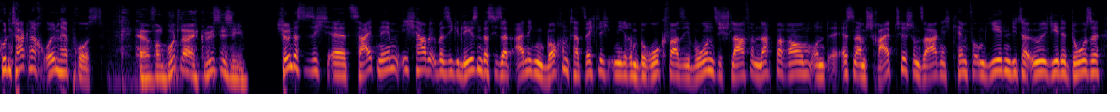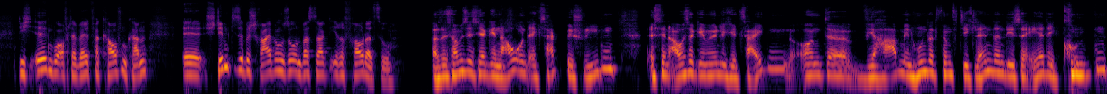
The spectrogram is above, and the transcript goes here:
Guten Tag nach Ulm, Herr Prost. Herr von Butler, ich grüße Sie. Schön, dass Sie sich äh, Zeit nehmen. Ich habe über Sie gelesen, dass Sie seit einigen Wochen tatsächlich in Ihrem Büro quasi wohnen. Sie schlafen im Nachbarraum und äh, essen am Schreibtisch und sagen, ich kämpfe um jeden Liter Öl, jede Dose, die ich irgendwo auf der Welt verkaufen kann. Äh, stimmt diese Beschreibung so und was sagt Ihre Frau dazu? Also das haben Sie sehr genau und exakt beschrieben. Es sind außergewöhnliche Zeiten und äh, wir haben in 150 Ländern dieser Erde Kunden,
